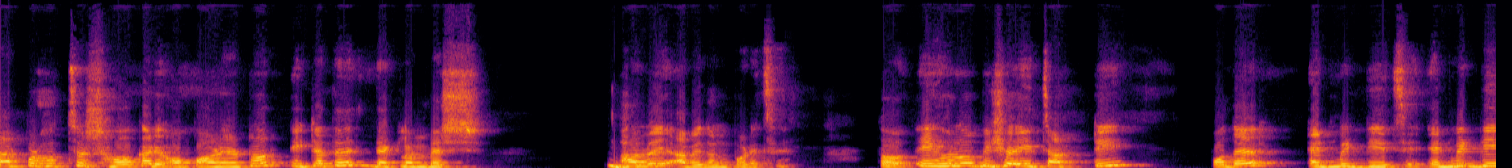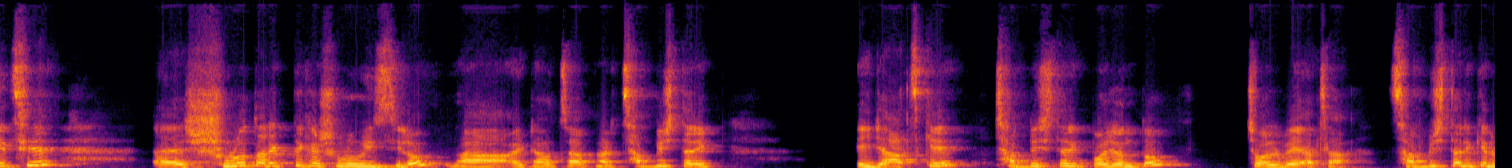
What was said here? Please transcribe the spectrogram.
তারপর হচ্ছে সহকারী অপারেটর এটাতে দেখলাম বেশ ভালোই আবেদন পড়েছে। তো এই হলো বিষয়, এই চারটি পদের অ্যাডমিট দিয়েছে। অ্যাডমিট দিয়েছে ষোলো তারিখ থেকে শুরু হয়েছিল। এটা হচ্ছে আপনার ছাব্বিশ তারিখ, এই যে আজকে ছাব্বিশ তারিখ পর্যন্ত চলবে। আচ্ছা ছাব্বিশ তারিখের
